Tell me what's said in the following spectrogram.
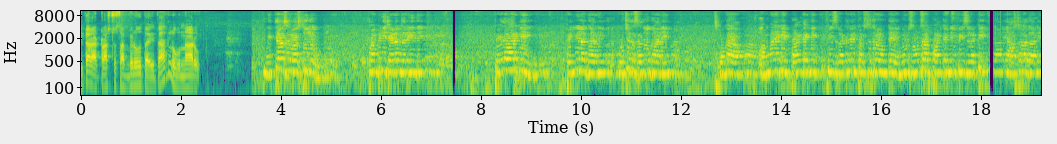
ఇతర ట్రస్ట్ సభ్యులు తదితరులు ఉన్నారు. నిత్యావసర వస్తువులు పంపిణీ చేయడం జరిగింది. పేదవారికి పెళ్ళిలకు కానీ ఉచిత చదువు కానీ ఒక అమ్మాయికి పాలిటెక్నిక్ ఫీజు కట్టలేని పరిస్థితిలో ఉంటే మూడు సంవత్సరాలు పాలిటెక్నిక్ ఫీజు కట్టి కానీ హాస్టల్లో కానీ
